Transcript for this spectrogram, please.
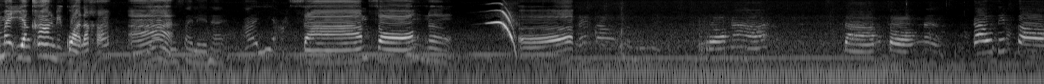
ำให้เอียงข้างดีกว่านะคะ อ่าใส่เลนให้ไอ้ยะสามสองหนึ่งเออพร้อมนะคะสามสองหนึ่งเก้าสิบสอง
